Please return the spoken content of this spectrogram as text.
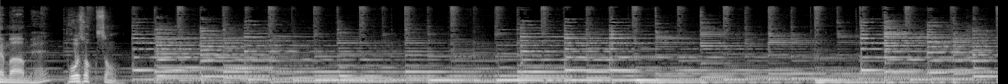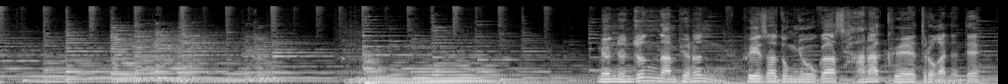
내 마음의 보석성 몇 년 전 남편은 회사 동료가 산악회에 들어갔는데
